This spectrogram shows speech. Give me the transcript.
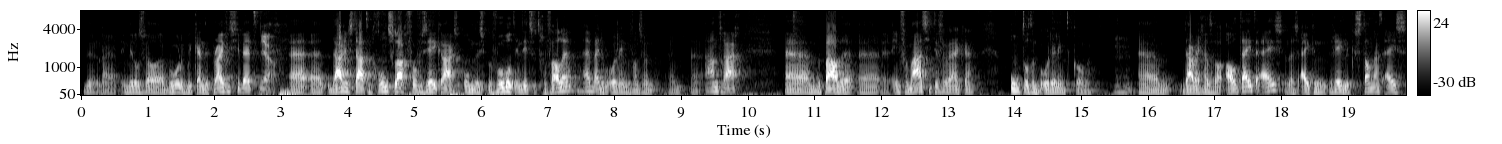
de nou ja, inmiddels wel uh, behoorlijk bekende privacywet, ja. uh, daarin staat een grondslag voor verzekeraars om dus bijvoorbeeld in dit soort gevallen, hè, bij de beoordeling van zo'n um, aanvraag, ehm, bepaalde informatie te verwerken om tot een beoordeling te komen. Um, daarbij geldt wel altijd de eis, en dat is eigenlijk een redelijk standaard eis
